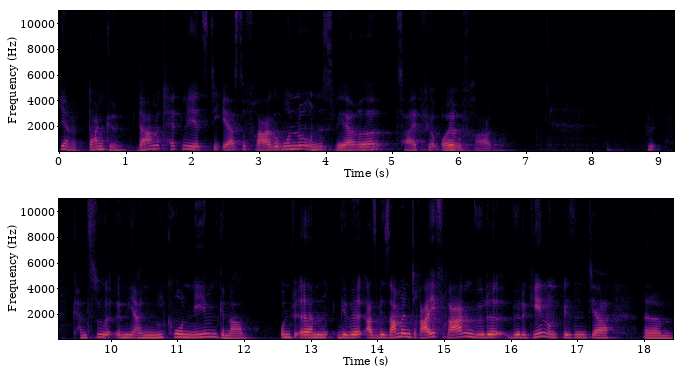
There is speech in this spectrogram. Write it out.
Ja, danke. Damit hätten wir jetzt die erste Fragerunde und es wäre Zeit für eure Fragen. Kannst du irgendwie ein Mikro nehmen? Genau. Und ähm, wir, also wir sammeln drei Fragen, würde, würde gehen und wir sind ja ähm,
